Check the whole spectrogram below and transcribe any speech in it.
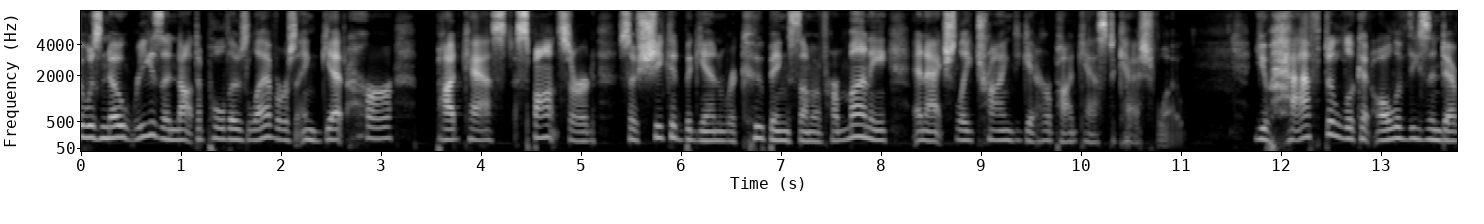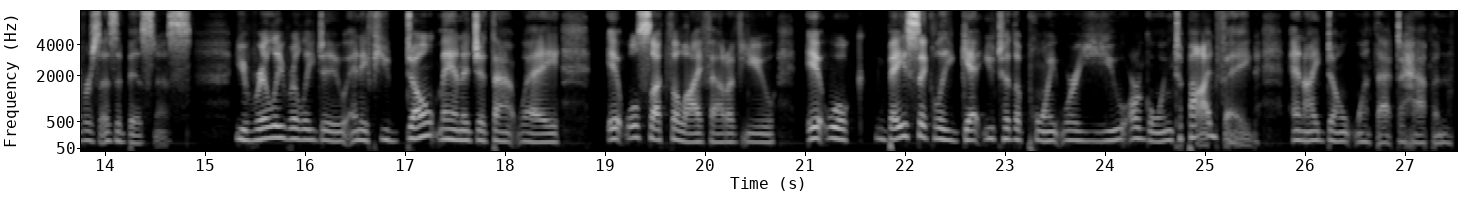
There was no reason not to pull those levers and get her podcast sponsored so she could begin recouping some of her money and actually trying to get her podcast to cash flow. You have to look at all of these endeavors as a business. You really, really do. And if you don't manage it that way, it will suck the life out of you. It will basically get you to the point where you are going to pod fade. And I don't want that to happen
